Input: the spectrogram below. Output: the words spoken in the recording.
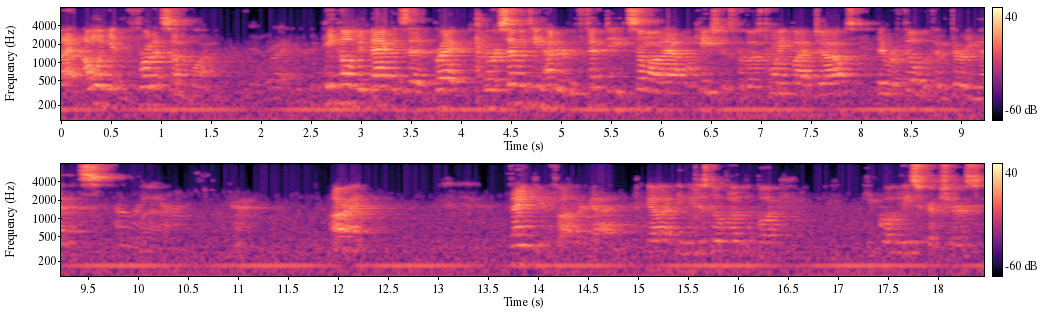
but I want to get in front of someone. Right. He called me back and said, Greg, there were 1,750 some odd applications for those 25 jobs. They were filled within 30 minutes. Oh my God. All right. Thank you, Father God. God, I think you just open up the book, keep quoting these scriptures.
